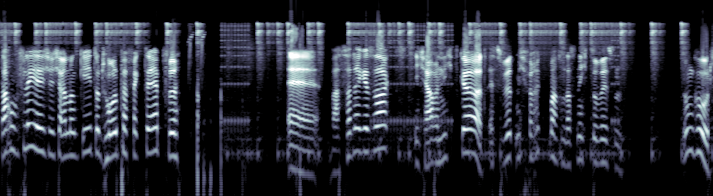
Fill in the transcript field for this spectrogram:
Darum flehe ich euch an und geht und holt perfekte Äpfel. Äh, was hat er gesagt? Ich habe nichts gehört. Es wird mich verrückt machen, das nicht zu wissen. Nun gut,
